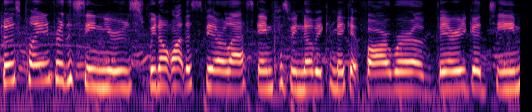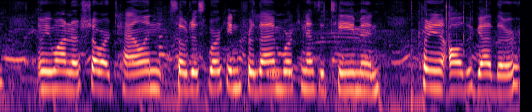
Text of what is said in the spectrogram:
Just playing for the seniors. We don't want this to be our last game because we know we can make it far. We're a very good team, and we want to show our talent. So just working for them, working as a team, and putting it all together.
